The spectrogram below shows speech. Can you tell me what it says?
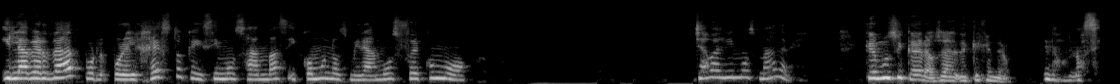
y la verdad, por, el gesto que hicimos ambas y cómo nos miramos, fue como, ya valimos madre. ¿Qué música era? O sea, ¿de qué género? No, no sé,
